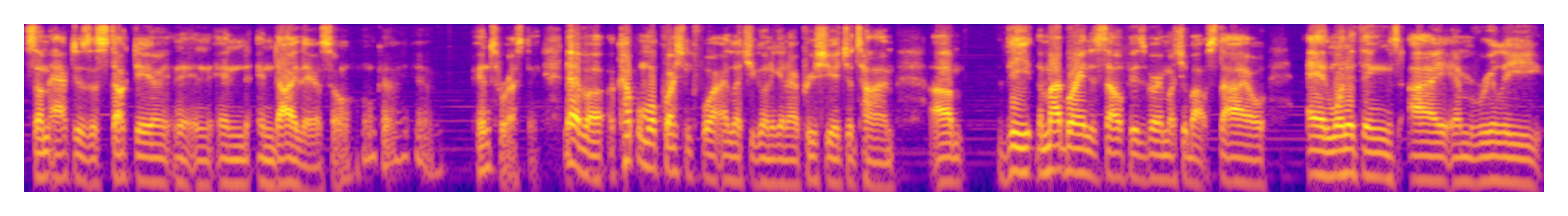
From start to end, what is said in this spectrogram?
some actors are stuck there and, and and die there. So okay, yeah, interesting. Now I have a, a couple more questions before I let you go. And again, I appreciate your time. Um, the, the my brand itself is very much about style, and one of the things I am really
